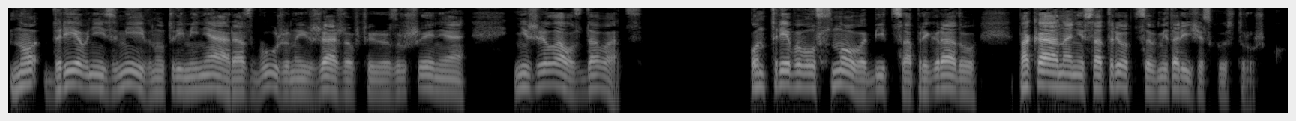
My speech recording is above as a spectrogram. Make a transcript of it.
Но древний змей внутри меня, разбуженный и жаждавший разрушения, не желал сдаваться. Он требовал снова биться о преграду, пока она не сотрется в металлическую стружку.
